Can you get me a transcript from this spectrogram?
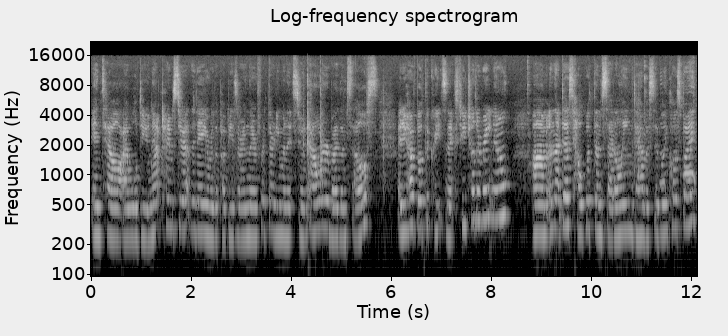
until I will do nap times throughout the day where the puppies are in there for 30 minutes to an hour by themselves. I do have both the crates next to each other right now. Um, and that does help with them settling to have a sibling close by.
